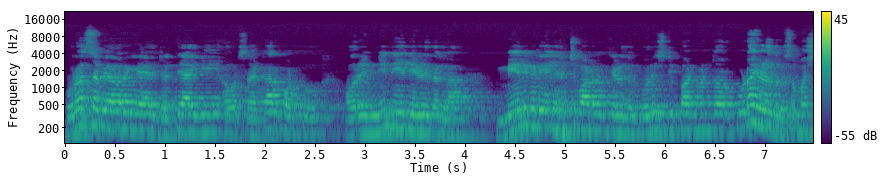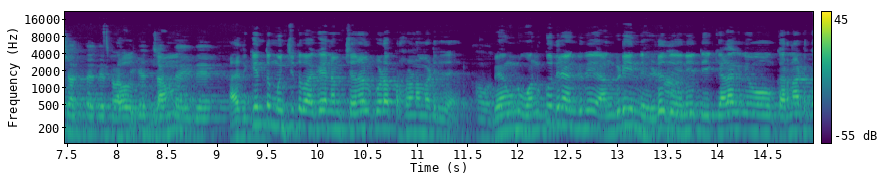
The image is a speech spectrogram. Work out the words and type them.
ಪುರಸಭೆಯವರಿಗೆ ಜೊತೆಯಾಗಿ ಅವ್ರ ಸಹಕಾರ ಕೊಟ್ಟು ಅವ್ರಿಗೆ ಇನ್ನೇನು ಏನು ಹೇಳಿದ್ರಲ್ಲ ಮೇಲ್ಗಡೆಯಲ್ಲಿ ಹಚ್ಚಬಾರ್ದು ಅಂತ ಹೇಳಿದ್ರು. ಪೊಲೀಸ್ ಡಿಪಾರ್ಟ್ಮೆಂಟ್ ಅವರು ಕೂಡ ಹೇಳಿದ್ರು ಸಮಸ್ಯೆ ಆಗ್ತಾ ಇದೆ ಟ್ರಾಫಿಕ್ ಹೆಚ್ಚಾಗ್ತಾ ಇದೆ. ಅದಕ್ಕಿಂತ ಮುಂಚಿತವಾಗಿ ನಮ್ಮ ಚಾನಲ್ ಕೂಡ ಪ್ರಸಾರ ಮಾಡಿದೆ. ಬೆಂಗಳೂರು ಒನ್ಕುದ್ರಿ ಅಂಗಡಿ ಅಂಗಡಿಯಿಂದ ಹಿಡಿದು ಏನೈತಿ ಕೆಳಗೆ ನೀವು ಕರ್ನಾಟಕ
